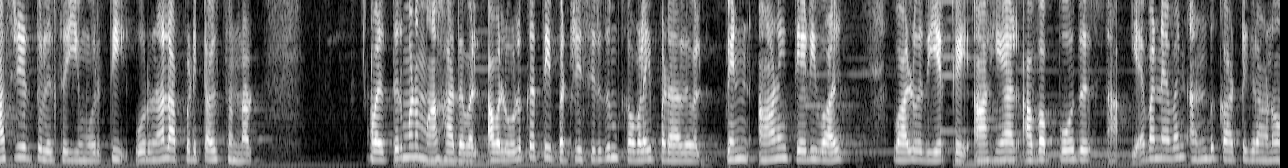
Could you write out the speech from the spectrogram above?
ஆசிரியர் தொழில் செய்யும் ஒருத்தி ஒரு நாள் அப்படித்தால் சொன்னாள். அவள் திருமணம் ஆகாதவள். அவள் ஒழுக்கத்தை பற்றி சிறிதும் கவலைப்படாதவள். பெண் ஆணை தேடி வாழ் வாழ்வது இயற்கை. ஆகையால் அவ்வப்போது எவனெவன் அன்பு காட்டுகிறானோ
